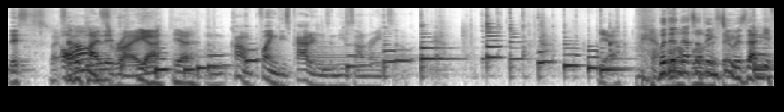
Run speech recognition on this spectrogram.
this Like sounds autopilot. right. Yeah, yeah. I'm kind of playing these patterns and these sound right. So yeah. Yeah. Yeah, But then love- that's the thing too is that if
